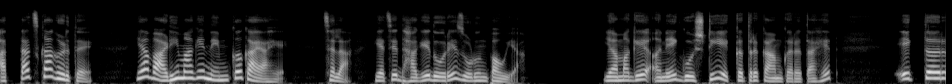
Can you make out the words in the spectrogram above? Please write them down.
आत्ताच का घडतंय? या वाढीमागे नेमकं काय आहे? चला याचे धागेदोरे जोडून पाहूया. यामागे अनेक गोष्टी एकत्र काम करत आहेत. एकतर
